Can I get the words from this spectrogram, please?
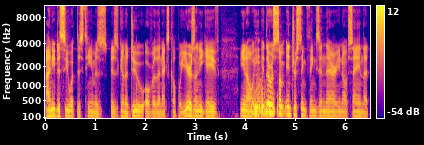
"I need to see what this team is is going to do over the next couple years." And he gave, you know, he, there was some interesting things in there, you know, saying that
